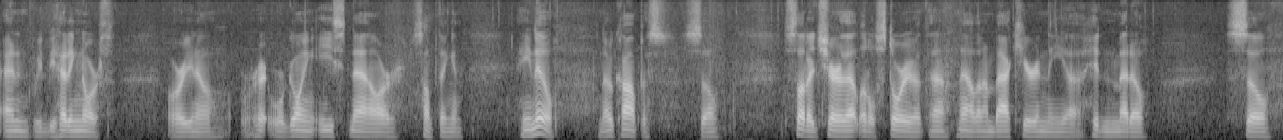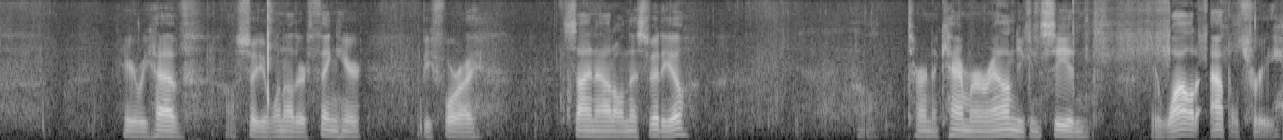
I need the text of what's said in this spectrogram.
and we'd be heading north. Or, you know, we're, we're going east now or something. And he knew, no compass. So just thought I'd share that little story with, uh, now that I'm back here in the uh, hidden meadow. So here we have, I'll show you one other thing here before I sign out on this video. I'll turn the camera around. You can see in a wild apple tree.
